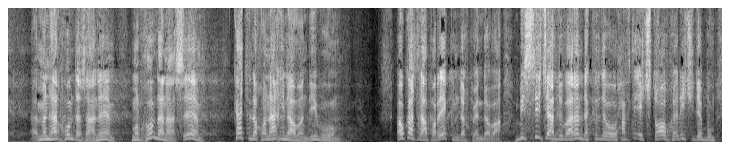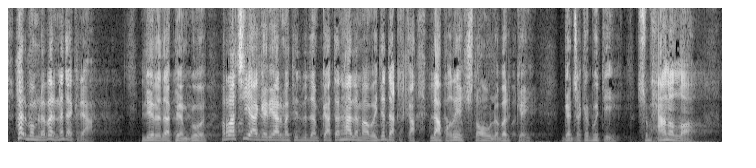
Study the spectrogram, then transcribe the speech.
من هەر خۆم دەزانم، من خۆم دەناسم، کاتی لە قۆناغی ناوەندی بووم. ئەو کات لاپەڕەیەکم دەخوێندەوە، بیست سی جار دووبارەم دەکردەوە و هەفتەیەکی تەواو خەریکی دەبووم، هەر بۆم لەبەر نەدەکرا. لێرەدا پێم گوت، ڕاچییە ئەگەر یارمەتیت بدەم کە تەنها لە ماوەی دە دەقیقە لاپەڕەیەکی تەواو لەبەر بکەی؟ گەنجەکە گوتی، سبحان اللە!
